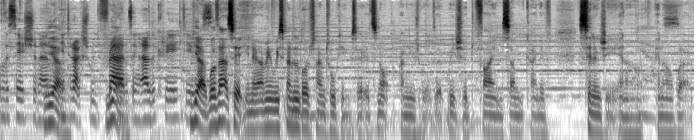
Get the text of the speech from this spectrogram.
conversation and Yeah. interaction with Yeah. friends and other creatives. Yeah, well, that's it. You know, I mean, we spend a lot of time talking, so it's not unusual that we should find some kind of synergy in our in our work.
